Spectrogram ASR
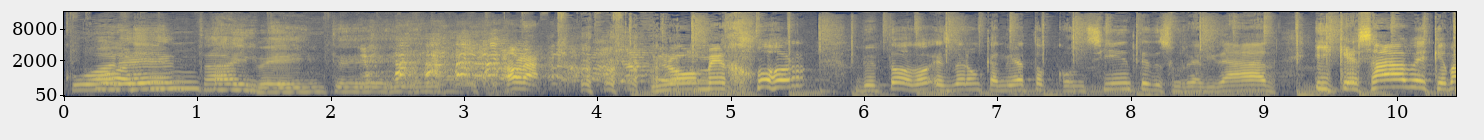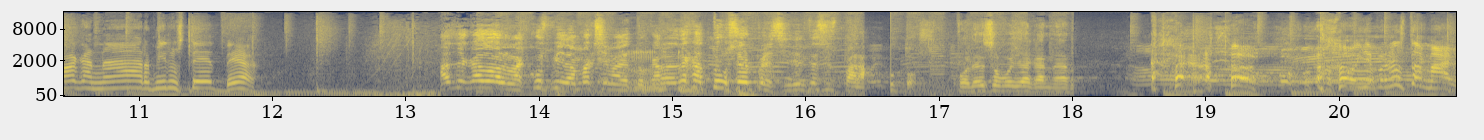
40 y 20. Ahora, lo mejor de todo es ver a un candidato consciente de su realidad y que sabe que va a ganar. Mire usted, vea. Has llegado a la cúspide máxima de tu carrera. Deja tú ser presidente, eso es para putos. Por eso voy a ganar. Oye, pero no está mal.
